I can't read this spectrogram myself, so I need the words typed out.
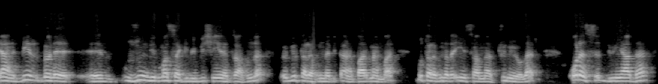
Yani bir böyle e, uzun bir masa gibi bir şeyin etrafında öbür tarafında bir tane barmen var. Bu tarafında da insanlar tünüyorlar. Orası dünyada,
